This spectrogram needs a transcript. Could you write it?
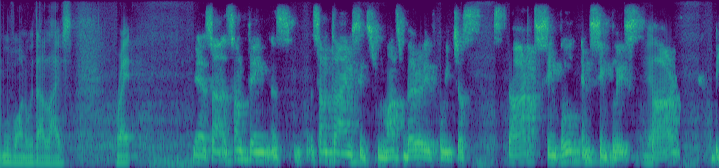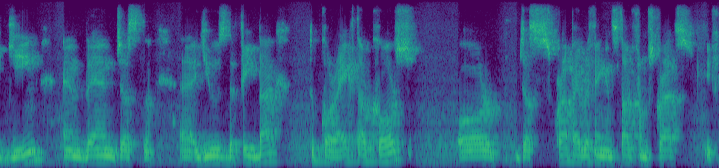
move on with our lives, right? Yeah, so something sometimes it's much better if we just start simple and simply start, yeah. begin, and then just uh, use the feedback to correct our course or just scrap everything and start from scratch if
